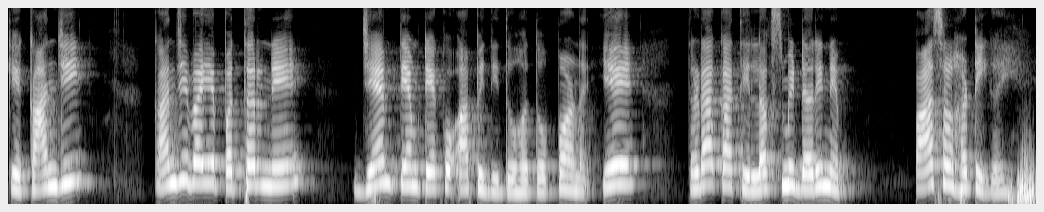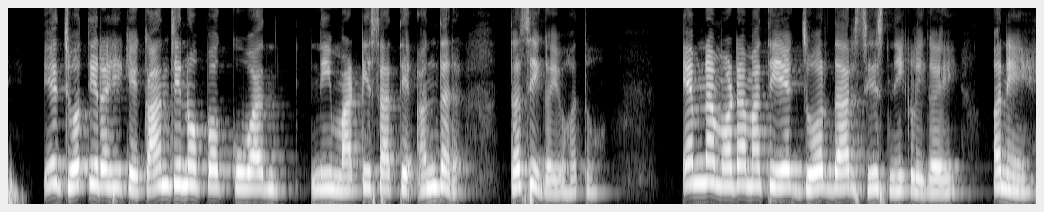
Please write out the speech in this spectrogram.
કે, કાનજી, કાનજીભાઈએ પથ્થરને જેમ તેમ ટેકો આપી દીધો હતો, પણ એ ધડાકાથી લક્ષ્મી ડરીને પાછળ હટી ગઈ. એ જોતી રહી કે કાનજીનો પગ કૂવાની માટી સાથે અંદર ધસી ગયો હતો. એમના મોઢામાંથી એક જોરદાર શીશ નીકળી ગઈ અને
